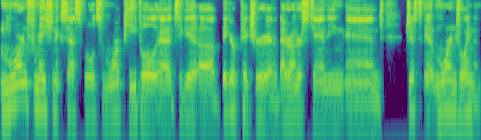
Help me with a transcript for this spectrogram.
more information accessible to more people to get a bigger picture and a better understanding and just uh, more enjoyment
